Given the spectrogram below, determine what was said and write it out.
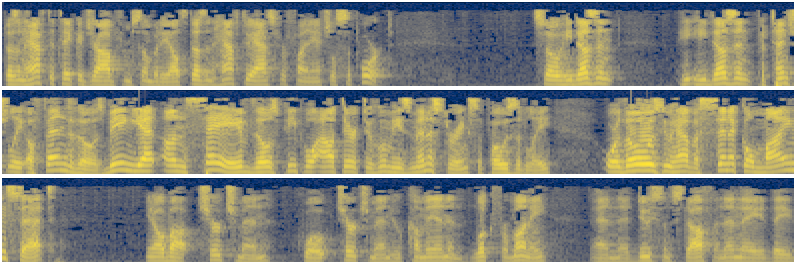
doesn't have to take a job from somebody else, doesn't have to ask for financial support. So he doesn't he, doesn't potentially offend those. Being yet unsaved, those people out there to whom he's ministering, supposedly, or those who have a cynical mindset, you know, about churchmen, quote, churchmen who come in and look for money and uh, do some stuff, and then they, they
